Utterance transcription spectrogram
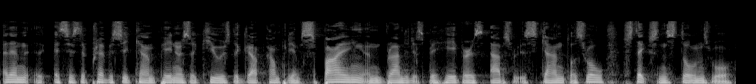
And then it says the privacy campaigners accused the company of spying and branded its behavior as absolutely scandalous. Well, sticks and stones will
